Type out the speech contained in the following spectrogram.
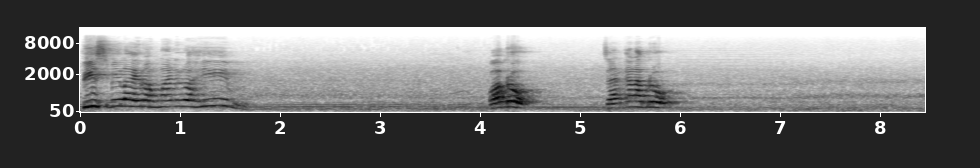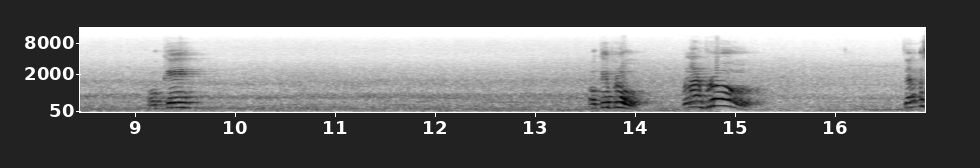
Bismillahirrahmanirrahim Wah bro, jangan kalah bro. Oke. Oke bro, pelan bro. Jangan ke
